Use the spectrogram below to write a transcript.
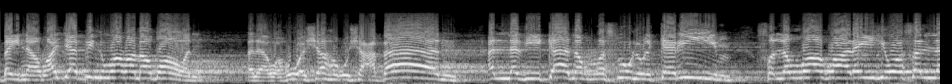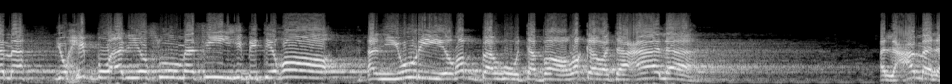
بين رجب ورمضان ألا وهو شهر شعبان الذي كان الرسول الكريم صلى الله عليه وسلم يحب أن يصوم فيه ابتغاء أن يري ربه تبارك وتعالى العمل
